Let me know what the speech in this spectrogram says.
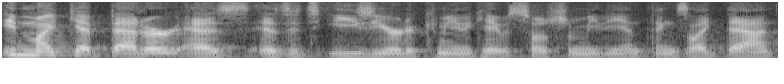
it might get better as, as it's easier to communicate with social media and things like that.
